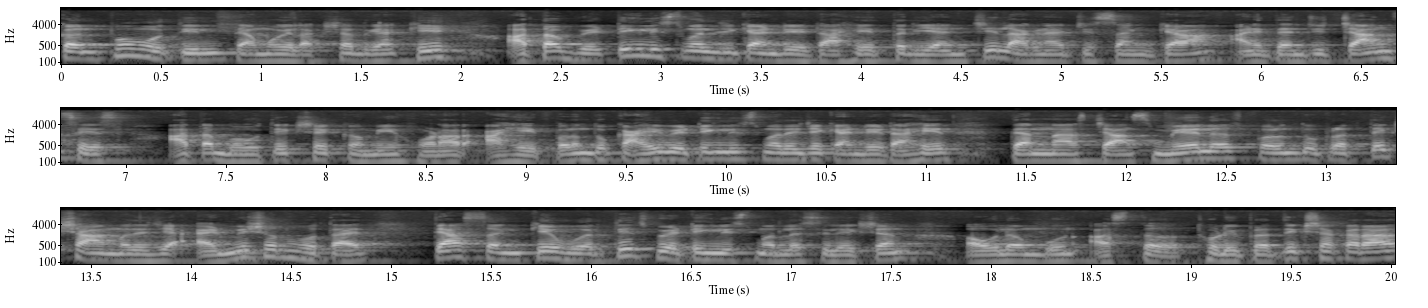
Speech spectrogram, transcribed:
कन्फर्म होतील. त्यामुळे लक्षात घ्या की आता वेटिंग लिस्टमध्ये जी कॅन्डिडेट आहेत तर यांची लागण्याची संख्या आणि त्यांची चान्सेस आता बहुतेकशे कमी होणार आहेत. परंतु काही वेटिंग लिस्टमध्ये जे कॅन्डिडेट आहेत त्यांना चान्स मिळेलच. परंतु प्रत्येक शाळांमध्ये जे ॲडमिशन होत आहेत त्या संख्येवरतीच वेटिंग लिस्टमधलं सिलेक्शन अवलंबून असतं. थोडी प्रतीक्षा करा.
